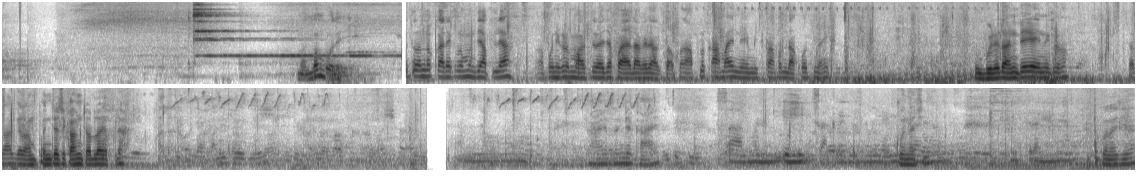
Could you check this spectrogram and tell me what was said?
बम बोले. मित्रांनो कार्यक्रममध्ये आपल्या आपण इकडे मारुतीरायाच्या पाया लागायला आलतो. आपण आपलं काम आहे नेहमीच पण आपण दाखवत नाही. बुलेट आणते आहे इकडं. त्याला ग्रामपंचायतचं काम चालू आहे आपल्या काय? रंग काय कोणाची? कोणाची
